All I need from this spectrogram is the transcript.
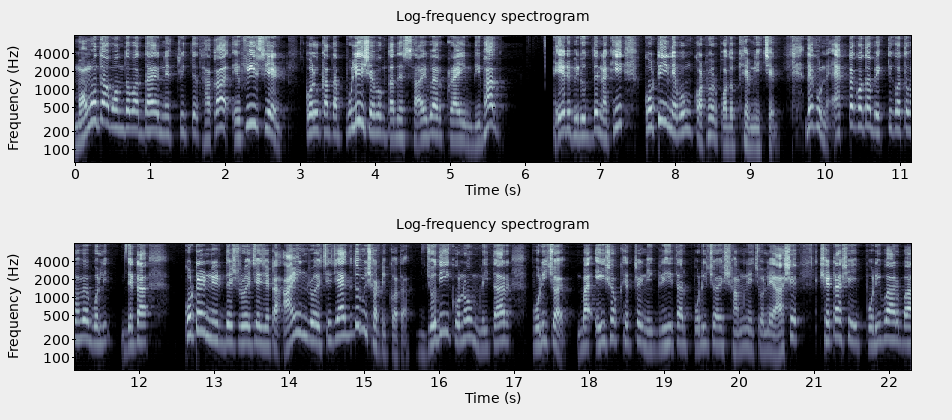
মমতা বন্দ্যোপাধ্যায়ের নেতৃত্বে থাকা এফিসিয়েন্ট কলকাতা পুলিশ এবং তাদের সাইবার ক্রাইম বিভাগ এর বিরুদ্ধে নাকি কঠিন এবং কঠোর পদক্ষেপ নিচ্ছেন দেখুন, একটা কথা ব্যক্তিগতভাবে বলি, যেটা কোর্টের নির্দেশ রয়েছে, যেটা আইন রয়েছে, যে একদমই সঠিক কথা। যদি কোনো মৃতার পরিচয় বা এই সব ক্ষেত্রে নিগৃহীতার পরিচয় সামনে চলে আসে, সেটা সেই পরিবার বা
